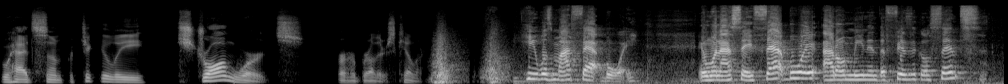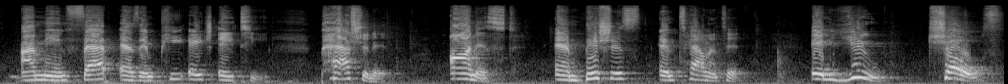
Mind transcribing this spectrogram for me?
who had some particularly strong words for her brother's killer. He was my fat boy. And when I say fat boy, I don't mean in the physical sense. I mean fat as in P H A T. Passionate, honest, ambitious, and talented. And you chose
